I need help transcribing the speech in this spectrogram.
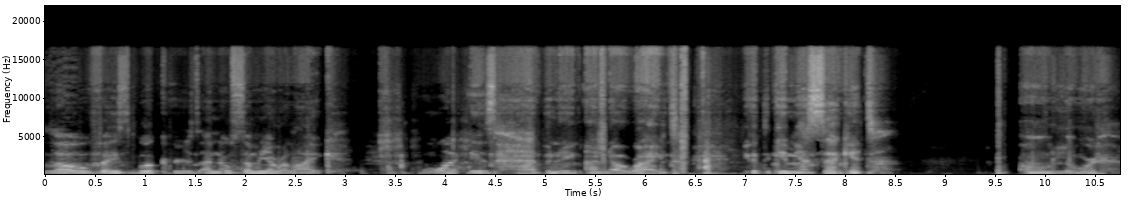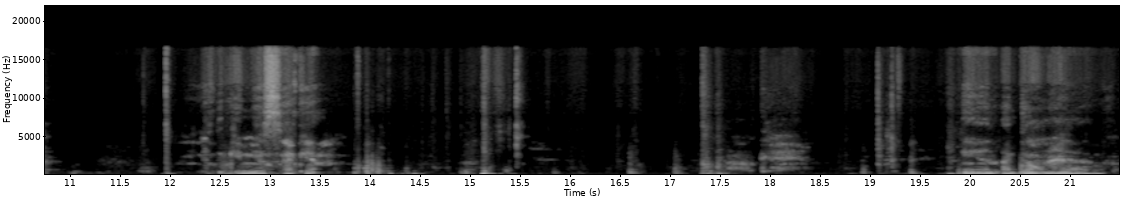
Hello, Facebookers. I know some of y'all are like, what is happening? I know, right? You have to give me a second. Oh, Lord. You have to give me a second. Okay. And I don't have.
